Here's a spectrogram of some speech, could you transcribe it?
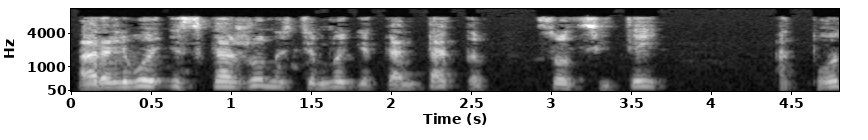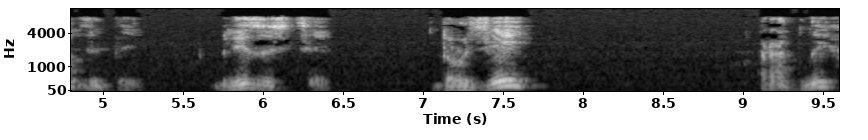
о ролевой искаженности многих контактов соцсетей от подлинной близости друзей, родных,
